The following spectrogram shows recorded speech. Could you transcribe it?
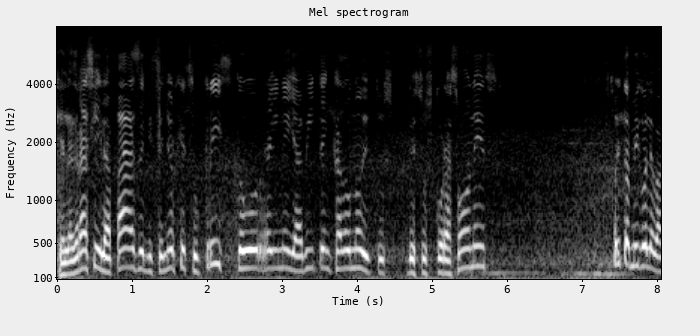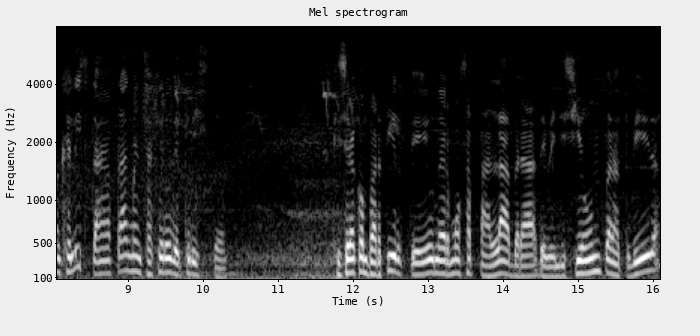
Que la gracia y la paz de mi Señor Jesucristo reine y habite en cada uno de, tus, de sus corazones. Soy tu amigo el evangelista, Frank Mensajero de Cristo. Quisiera compartirte una hermosa palabra de bendición para tu vida.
